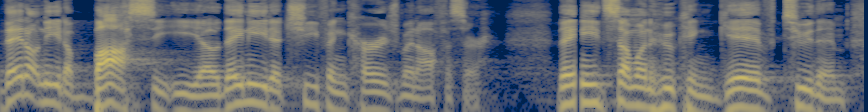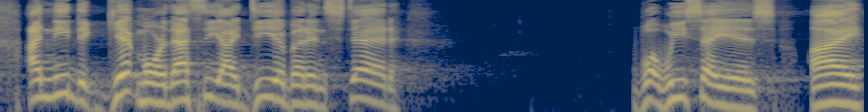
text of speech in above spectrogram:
they don't need a boss CEO, they need a chief encouragement officer. They need someone who can give to them. I need to get more. That's the idea. But instead, what we say is, I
